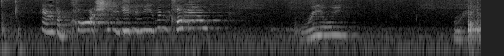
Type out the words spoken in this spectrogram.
And the caution didn't even come out. Really? Really?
